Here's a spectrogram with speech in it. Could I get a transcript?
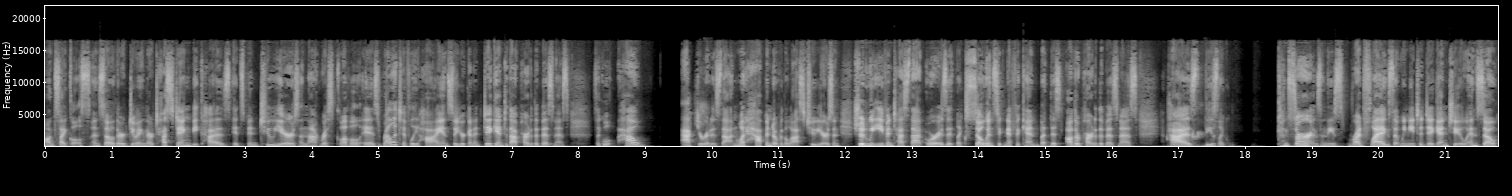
on cycles. And so they're doing their testing because it's been two years and that risk level is relatively high. And so you're going to dig into that part of the business. It's like, well, how accurate is that? And what happened over the last two years? And should we even test that? Or is it like so insignificant, but this other part of the business has these like concerns and these red flags that we need to dig into. And so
